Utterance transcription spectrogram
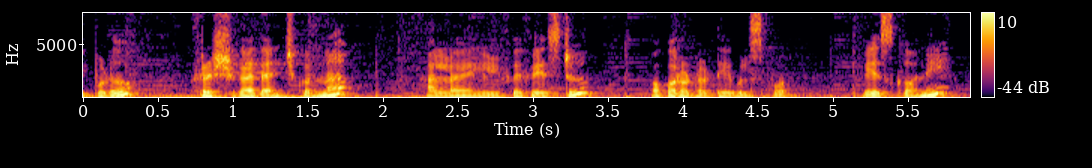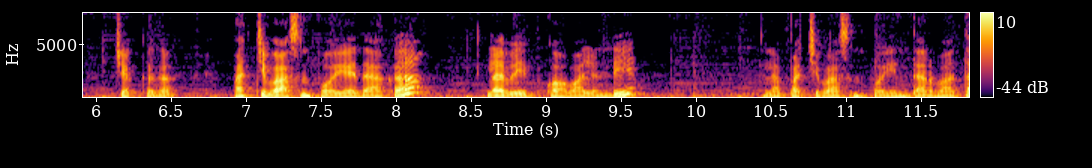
ఇప్పుడు ఫ్రెష్గా దంచుకున్న అల్లం వెల్లుల్లిపాయ పేస్ట్ ఒక రెండు టేబుల్ స్పూన్ వేసుకొని చక్కగా పచ్చి వాసన పోయేదాకా ఇలా వేపుకోవాలండి. ఇలా పచ్చి వాసన పోయిన తర్వాత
